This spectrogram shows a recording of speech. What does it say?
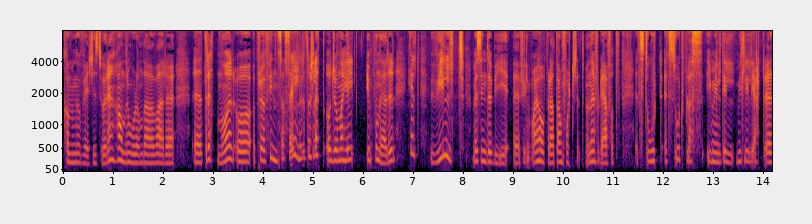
coming of age-historie. Handler om hvordan det er å være eh, 13 år og prøve å finne seg selv, rett og slett. Og Jonah Hill imponerer helt vilt med sin debutfilm. Og jeg håper at han fortsetter med det, fordi jeg har fått et stort, et stort plass i mitt, lille- hjerte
